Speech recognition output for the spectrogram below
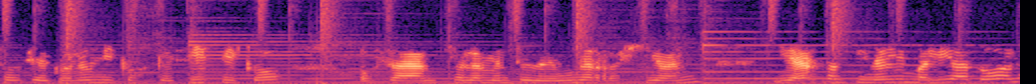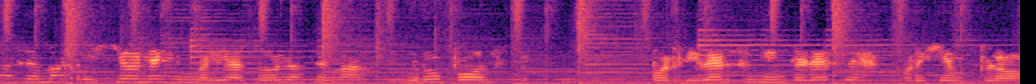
socioeconómico específico o sean solamente de una región y eso al final invalida a todas las demás regiones, invalida a todos los demás grupos por diversos intereses, por ejemplo,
